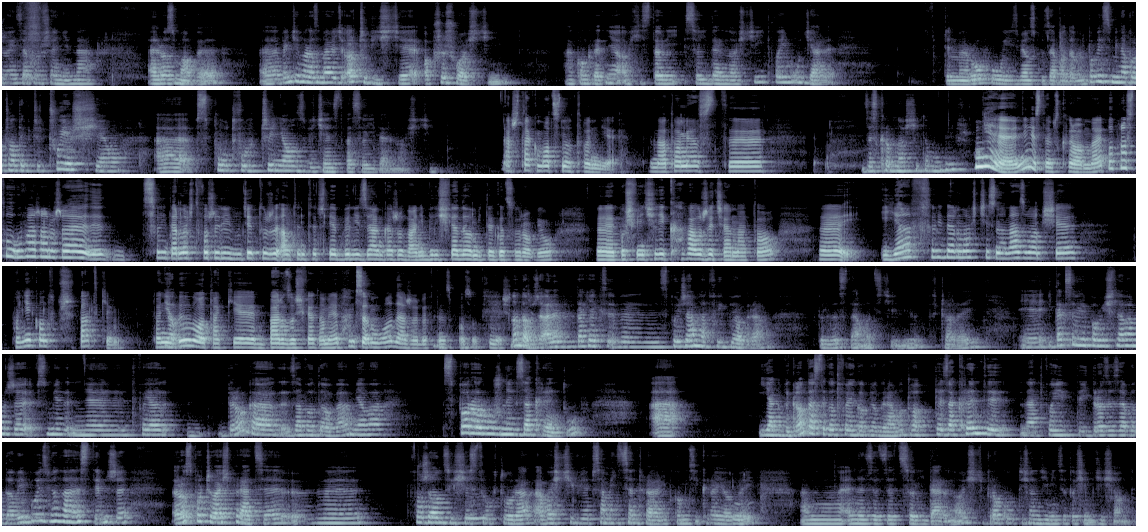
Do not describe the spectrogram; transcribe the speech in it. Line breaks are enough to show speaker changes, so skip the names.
przyjąłeś zaproszenie na e, rozmowę. E, będziemy rozmawiać oczywiście o przeszłości, a konkretnie o historii Solidarności i Twoim udziale w tym ruchu i związku zawodowym. Powiedz mi na początek, czy czujesz się e, współtwórczynią zwycięstwa Solidarności?
Aż tak mocno to nie. Natomiast. Y,
Ze skromności to mówisz?
Nie, nie jestem skromna. Ja po prostu uważam, że y, Solidarność tworzyli ludzie, którzy autentycznie byli zaangażowani, byli świadomi tego, co robią, y, poświęcili kawał życia na to. I ja w Solidarności znalazłam się poniekąd przypadkiem. To nie no. było takie bardzo świadome. Ja byłam za młoda, żeby w ten sposób myśleć.
No dobrze, ale tak jak spojrzałam na Twój biogram, który dostałam od Ciebie wczoraj, i tak sobie pomyślałam, że w sumie Twoja droga zawodowa miała sporo różnych zakrętów, a jak wygląda z tego Twojego biogramu, to te zakręty na Twojej tej drodze zawodowej były związane z tym, że rozpoczęłaś pracę w tworzących się strukturach, a właściwie w samej centrali, w Komisji Krajowej NSZZ Solidarność w roku 1980.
